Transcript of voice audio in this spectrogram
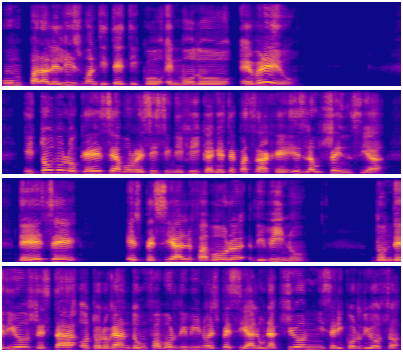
un paralelismo antitético en modo hebreo. Y todo lo que ese aborrecí significa en este pasaje es la ausencia de ese especial favor divino, donde Dios está otorgando un favor divino especial, una acción misericordiosa,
